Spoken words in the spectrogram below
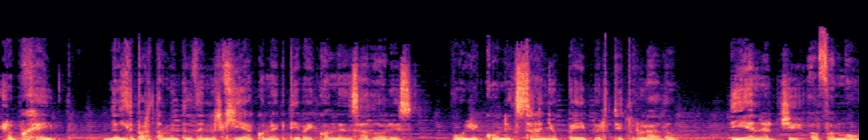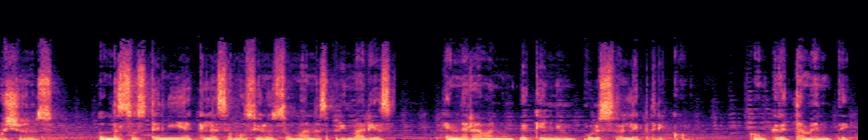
Rob Haidt, del Departamento de Energía Conectiva y Condensadores, publicó un extraño paper titulado The Energy of Emotions, donde sostenía que las emociones humanas primarias generaban un pequeño impulso eléctrico, concretamente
